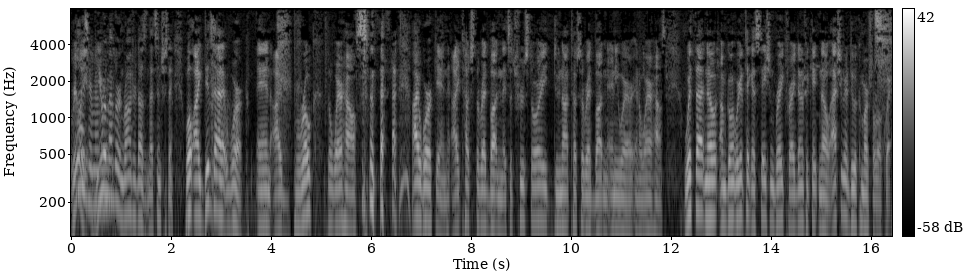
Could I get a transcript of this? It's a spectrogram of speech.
really? Always remember. You remember and Roger doesn't. That's interesting. Well, I did that at work and I broke the warehouse that I work in. I touched the red button. It's a true story. Do not touch the red button anywhere in a warehouse. With that note, I'm going, we're going to take a station break for identification. No, actually we're going to do a commercial real quick.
